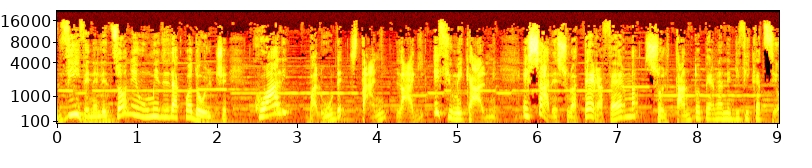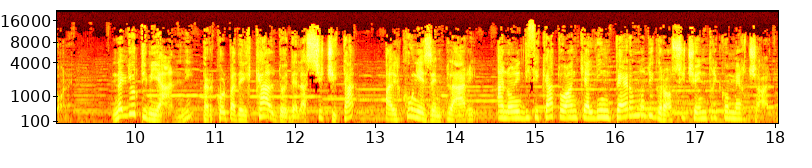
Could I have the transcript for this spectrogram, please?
vive nelle zone umide d'acqua dolce, quali palude, stagni, laghi e fiumi calmi, e sale sulla terraferma soltanto per la nidificazione. Negli ultimi anni, per colpa del caldo e della siccità, alcuni esemplari hanno nidificato anche all'interno di grossi centri commerciali.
